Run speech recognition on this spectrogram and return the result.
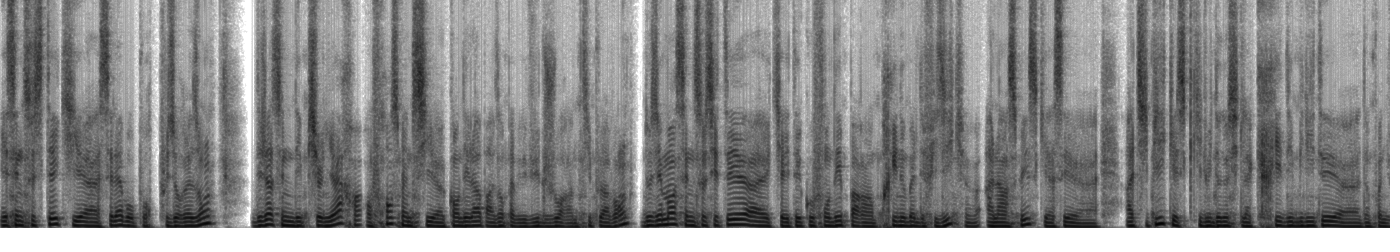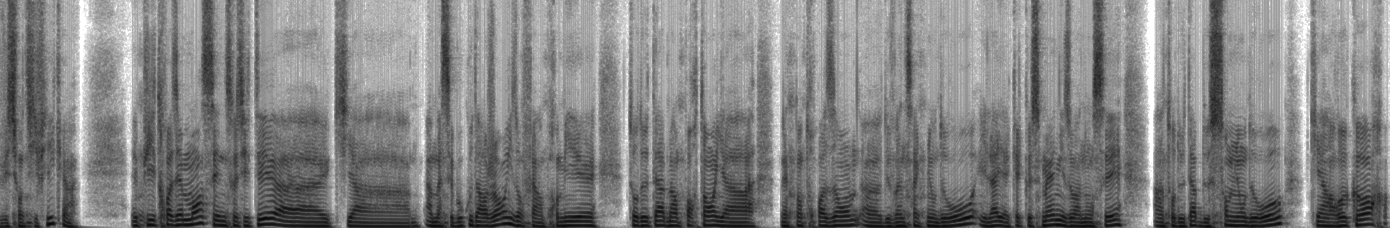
Et c'est une société qui est célèbre pour plusieurs raisons. Déjà, c'est une des pionnières en France, même si euh, Candela, par exemple, avait vu le jour un petit peu avant. Deuxièmement, c'est une société euh, qui a été cofondée par un prix Nobel de physique, Alain Space, qui est assez atypique et ce qui lui donne aussi de la crédibilité d'un point de vue scientifique. Et puis, troisièmement, c'est une société euh, qui a amassé beaucoup d'argent. Ils ont fait un premier tour de table important il y a maintenant trois ans euh, de 25 millions d'euros. Et là, il y a quelques semaines, ils ont annoncé un tour de table de 100 millions d'euros, qui est un record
